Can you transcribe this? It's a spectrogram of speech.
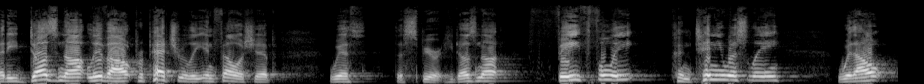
that he does not live out perpetually in fellowship with the Spirit. He does not faithfully, continuously, without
